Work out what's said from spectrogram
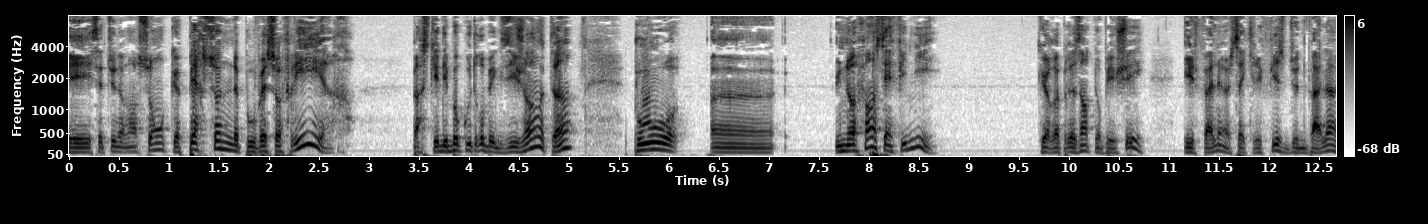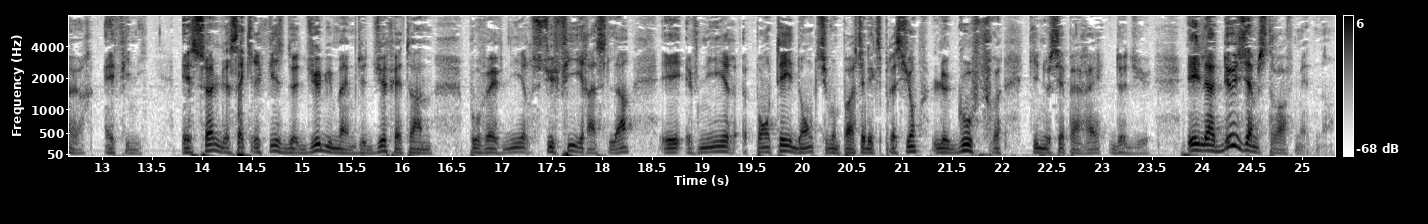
Et c'est une rançon que personne ne pouvait s'offrir, parce qu'elle est beaucoup trop exigeante, hein, pour un- une offense infinie que représentent nos péchés? Il fallait un sacrifice d'une valeur infinie. Et seul le sacrifice de Dieu lui-même, de Dieu fait homme, pouvait venir suffire à cela et venir ponter donc, si vous me passez l'expression, le gouffre qui nous séparait de Dieu. Et la deuxième strophe maintenant.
